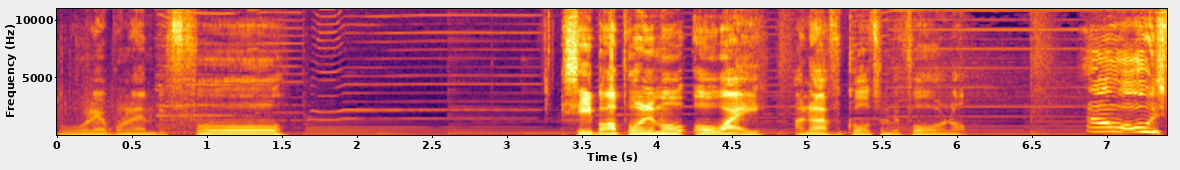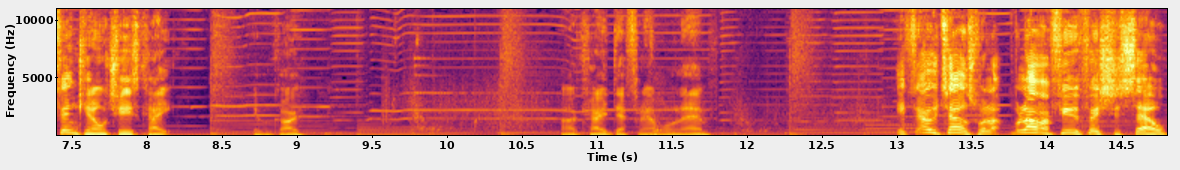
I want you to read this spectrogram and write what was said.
We've already had one of them before. See, by them all away, I know if I've caught them before or not. I'm always thinking, oh, cheesecake. Here we go. Okay, definitely one of them. If hotels, we'll, we'll have a few fish to sell.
